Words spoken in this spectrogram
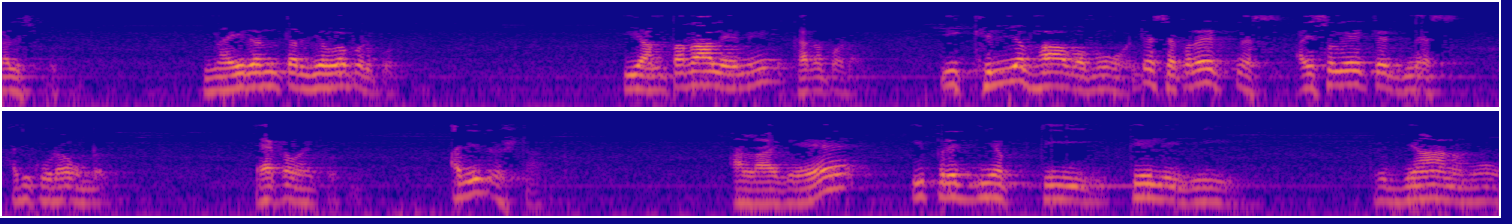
కలిసిపోతుంది. నైరంతర్యంలో పడిపోతుంది. ఈ అంతరాలేమీ కనపడవు. ఈ కిల్యభావము అంటే సెపరేట్నెస్ ఐసోలేటెడ్నెస్ అది కూడా ఉండదు. ఏకమైపోతుంది. అది దృష్టాంతం. అలాగే ఈ ప్రజ్ఞప్తి తెలివి ప్రజ్ఞానము.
